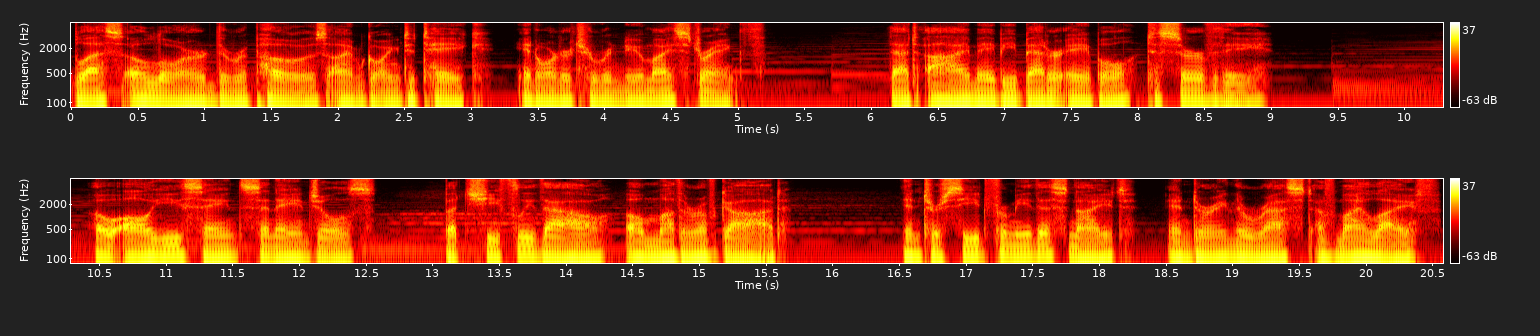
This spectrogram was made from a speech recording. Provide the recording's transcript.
Bless, O Lord, the repose I am going to take in order to renew my strength, that I may be better able to serve Thee. O all ye saints and angels, but chiefly thou, O Mother of God. Intercede for me this night and during the rest of my life,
